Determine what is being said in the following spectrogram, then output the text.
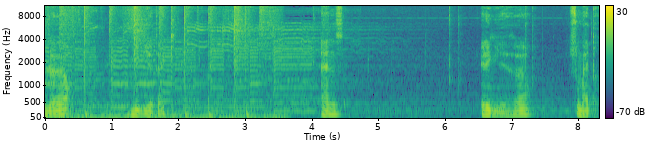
L'heure, bibliothèque, ends, et heures, soumettre.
